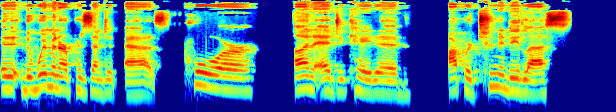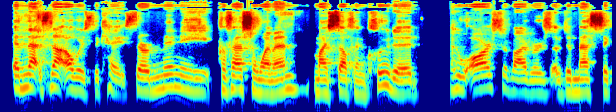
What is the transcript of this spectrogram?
it, the women are presented as poor, uneducated, opportunity less. And that's not always the case. There are many professional women, myself included, who are survivors of domestic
